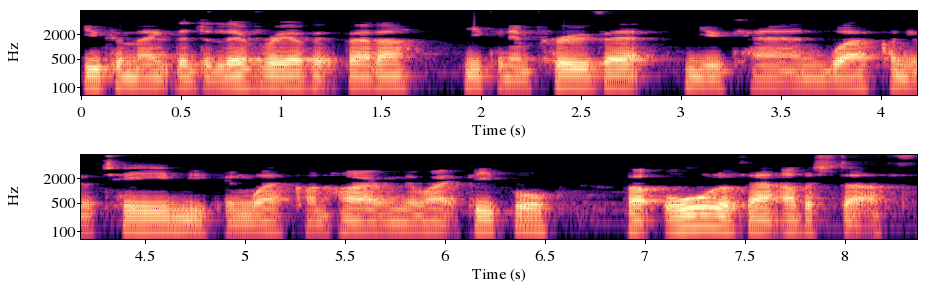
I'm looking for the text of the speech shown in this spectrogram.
you can make the delivery of it better, you can improve it, you can work on your team, you can work on hiring the right people, but all of that other stuff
